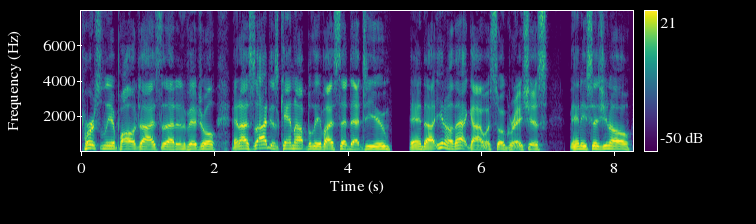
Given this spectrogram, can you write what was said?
personally apologized to that individual. And I said, I just cannot believe I said that to you. And uh, you know that guy was so gracious. And he says, you know,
